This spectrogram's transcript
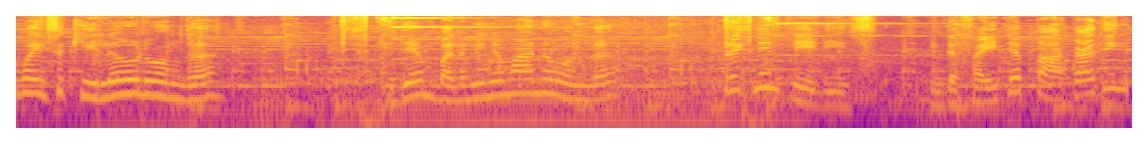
ಎಂಟು ವಯಸ್ಸು ಕೆಲವಳುವಂಗ ಇದೇಂ ಬಲವೀನಮಾನವಂಗ ಪ್ರೆಗ್ನೆಂಟ್ ಲೇಡೀಸ್ இந்த ஃபைட்டை பார்க்காதீங்க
